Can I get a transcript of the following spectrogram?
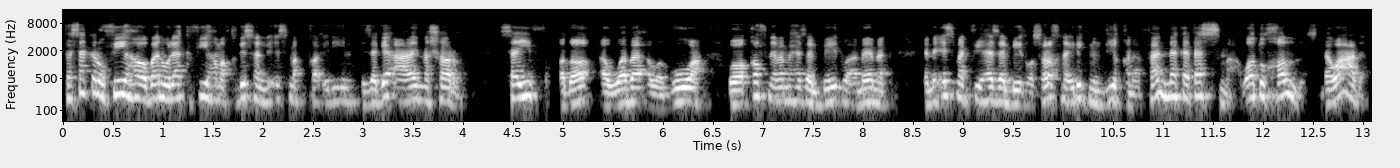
فسكنوا فيها وبنوا لك فيها مقدسا لاسمك قائلين إذا جاء علينا شر سيف قضاء أو وباء أو جوع ووقفنا أمام هذا البيت وأمامك لأن اسمك في هذا البيت وصرخنا إليك من ضيقنا فإنك تسمع وتخلص ده وعدك.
